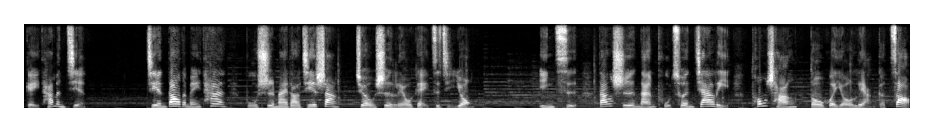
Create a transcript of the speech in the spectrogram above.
给他们捡。捡到的煤炭不是卖到街上，就是留给自己用。因此，当时南浦村家里通常都会有两个灶，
